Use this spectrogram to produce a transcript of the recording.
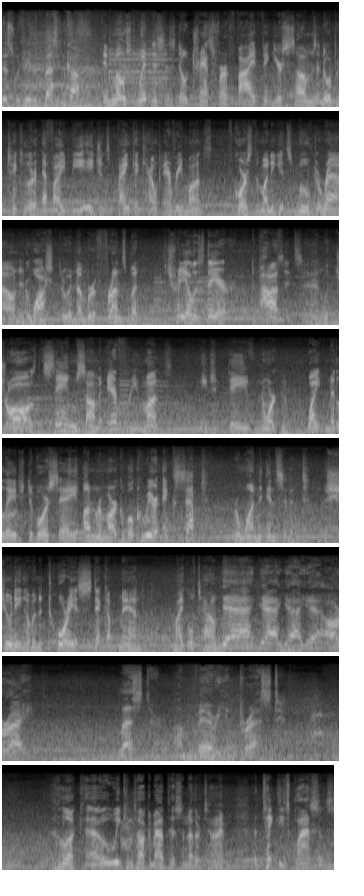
This would be the best cover. And most witnesses don't transfer five-figure sums into a particular FIB agent's bank account every month. Of course, the money gets moved around and washed through a number of fronts, but the trail is there. Deposits and withdrawals, the same sum every month. Agent Dave Norton, white middle-aged divorcee, unremarkable career, except for one incident. The shooting of a notorious stick-up man, Michael Townley. Yeah, yeah, yeah, yeah. All right. Lester, I'm very impressed. Look, uh, we can talk about this another time. Uh, take these glasses.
